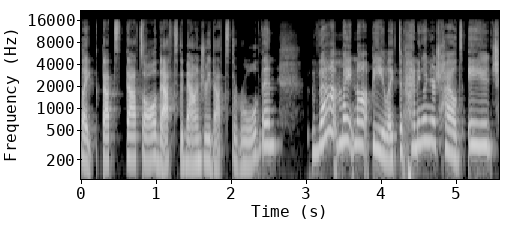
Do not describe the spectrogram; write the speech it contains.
like that's that's all that's the boundary that's the rule then that might not be like depending on your child's age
